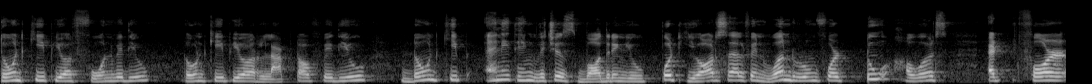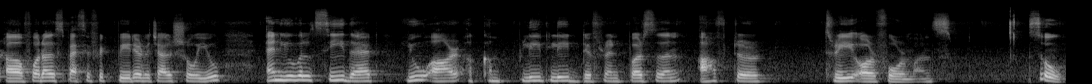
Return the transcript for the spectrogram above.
don't keep your phone with you, don't keep your laptop with you, don't keep anything which is bothering you. Put yourself in one room for two hours at for uh, for a specific period, which I'll show you, and you will see that you are a completely different person after three or four months. So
